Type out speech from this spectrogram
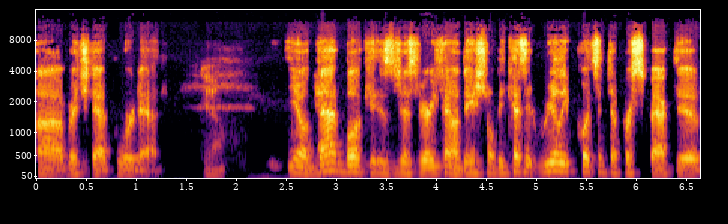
uh, Rich Dad Poor Dad. Yeah. you know that book is just very foundational because it really puts into perspective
